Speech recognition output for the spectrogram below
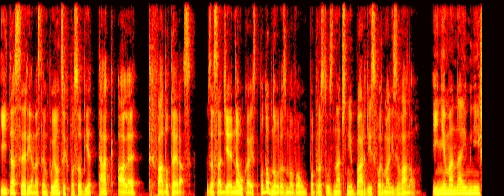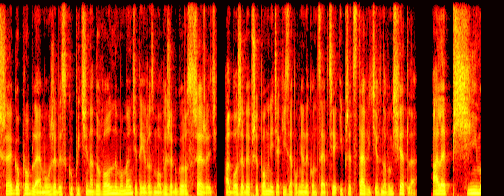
I ta seria następujących po sobie tak, ale trwa do teraz. W zasadzie nauka jest podobną rozmową, po prostu znacznie bardziej sformalizowaną. I nie ma najmniejszego problemu, żeby skupić się na dowolnym momencie tej rozmowy, żeby go rozszerzyć, albo żeby przypomnieć jakieś zapomniane koncepcje i przedstawić je w nowym świetle. Ale psim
